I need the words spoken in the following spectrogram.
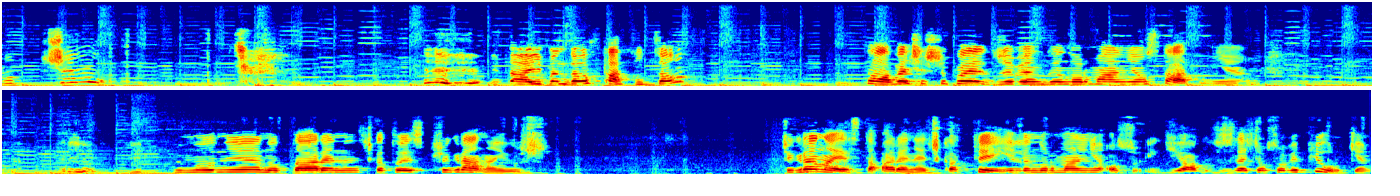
no czemu? I tak, i będę ostatni, co? Tak, weź jeszcze powiedz, że będę normalnie ostatni. No nie, no ta areneczka to jest przegrana już. Przegrana jest ta areneczka. Ty, ile normalnie. Jak wzleciał sobie piórkiem.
